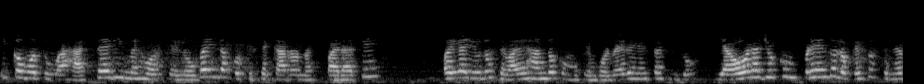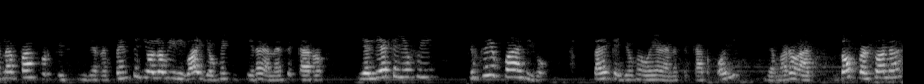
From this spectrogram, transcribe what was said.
Y como tú vas a hacer y mejor que lo vendas porque ese carro no es para ti. Oiga, y uno se va dejando como que envolver en ese asunto. Y ahora yo comprendo lo que es sostener la paz, porque si de repente yo lo vi, digo, ay, yo me quisiera ganar ese carro. Y el día que yo fui, yo fui en paz, digo, ¿sabe que yo me voy a ganar ese carro? Oye, llamaron a dos personas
